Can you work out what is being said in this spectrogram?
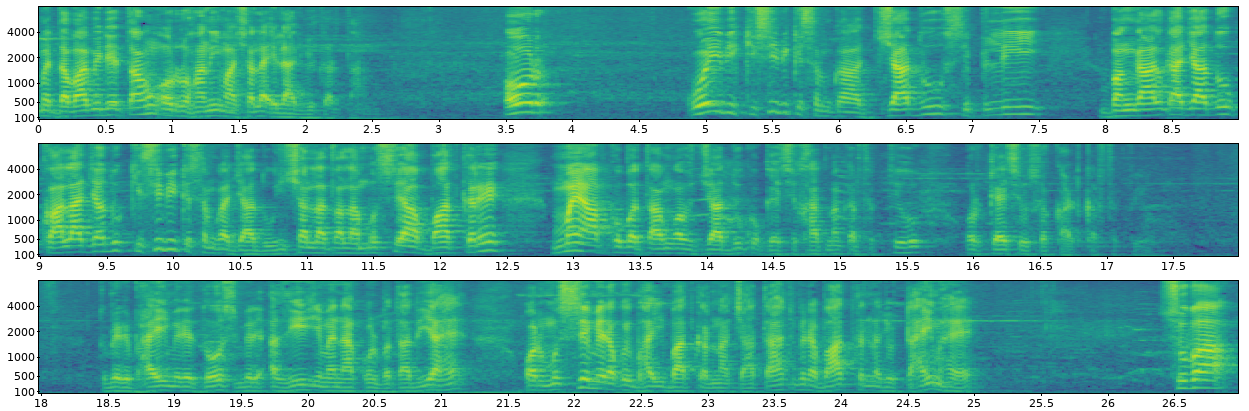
मैं दवा भी देता हूँ और रूहानी माशाल्लाह इलाज भी करता हूँ। और कोई भी किसी भी किस्म का जादू सिपली बंगाल का जादू, काला जादू, किसी भी किस्म का जादू। इन ताला मुझसे आप बात करें, मैं आपको बताऊँगा उस जादू को कैसे ख़ात्मा कर सकते हो और कैसे उसका काट कर सकते हो। तो मेरे भाई, मेरे दोस्त, मेरे अज़ीज़ मैंने आपको बता दिया है और मुझसे मेरा कोई भाई बात करना चाहता है तो मेरा बात करना जो टाइम है, सुबह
